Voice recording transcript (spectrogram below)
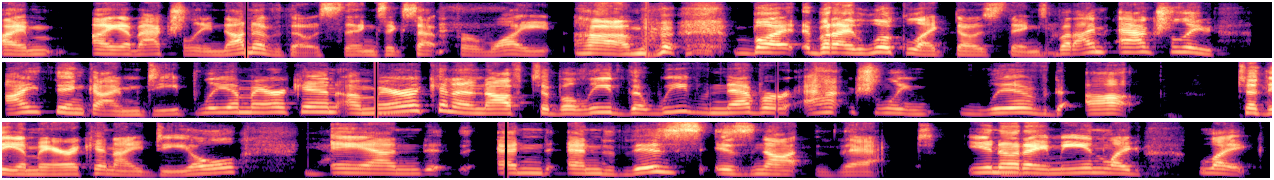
I'm I am actually none of those things except for white. Um, but but I look like those things. But I'm actually I think I'm deeply American, American enough to believe that we've never actually lived up to the American ideal. Yeah. And and and this is not that. You know what I mean? Like like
